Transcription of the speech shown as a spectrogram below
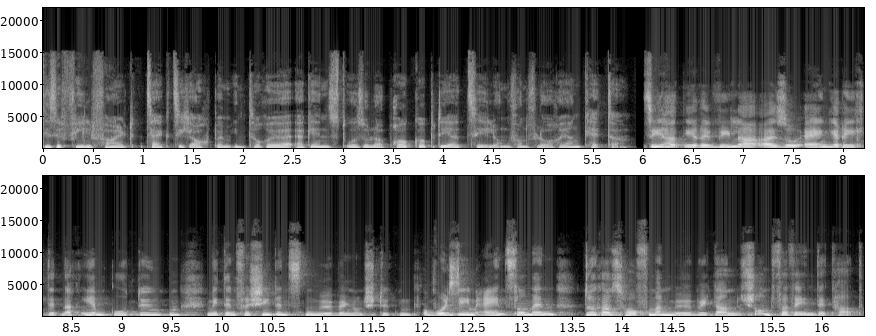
Diese Vielfalt zeigt sich auch beim Interieur, ergänzt Ursula Prokop die Erzählung von Florian Ketter. Sie hat ihre Villa also eingerichtet nach ihrem Gutdünken mit den verschiedensten Möbeln und Stücken. Obwohl sie im Einzelnen durchaus Hoffmann-Möbel dann schon verwendet hat.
